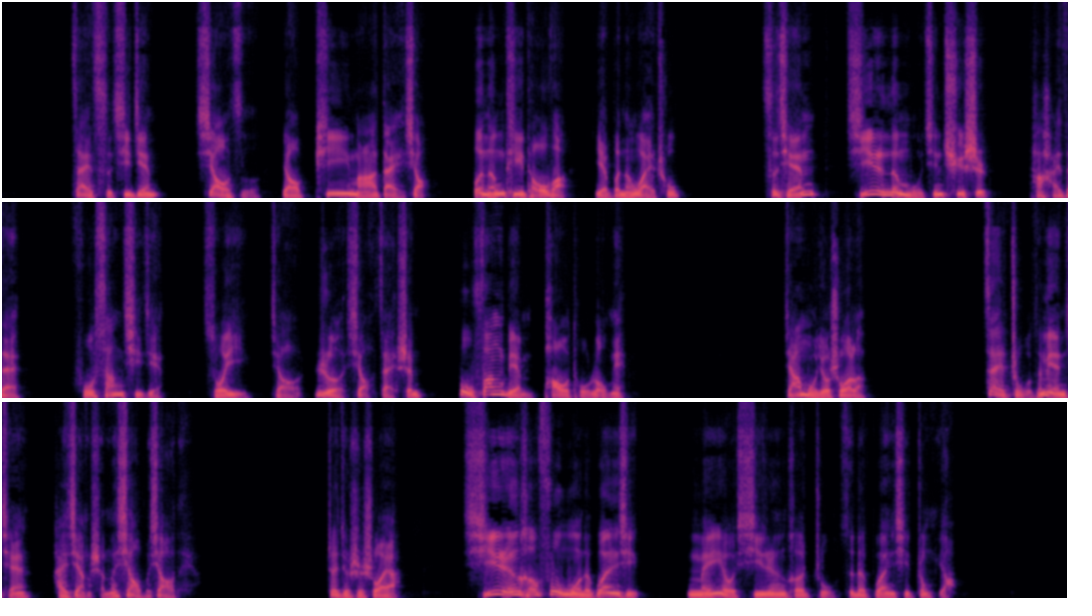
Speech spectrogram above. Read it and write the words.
在此期间，孝子要披麻戴孝，不能剃头发，也不能外出。此前袭人的母亲去世，他还在。”服丧期间，所以叫热孝在身，不方便抛头露面。贾母就说了，在主子面前还讲什么孝不孝的呀？这就是说呀，袭人和父母的关系没有袭人和主子的关系重要。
